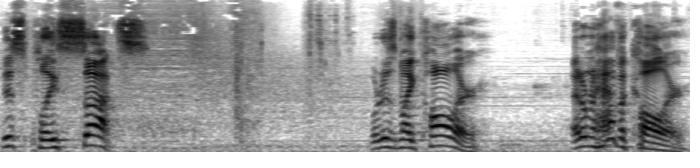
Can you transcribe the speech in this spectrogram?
This place sucks. What is my collar? I don't have a collar.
